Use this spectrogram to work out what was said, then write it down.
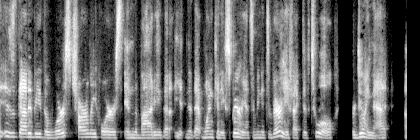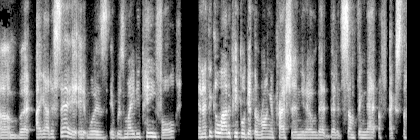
it has got to be the worst Charlie horse in the body that that one can experience. I mean, it's a very effective tool for doing that, um, but I got to say, it was it was mighty painful, and I think a lot of people get the wrong impression, you know, that that it's something that affects the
